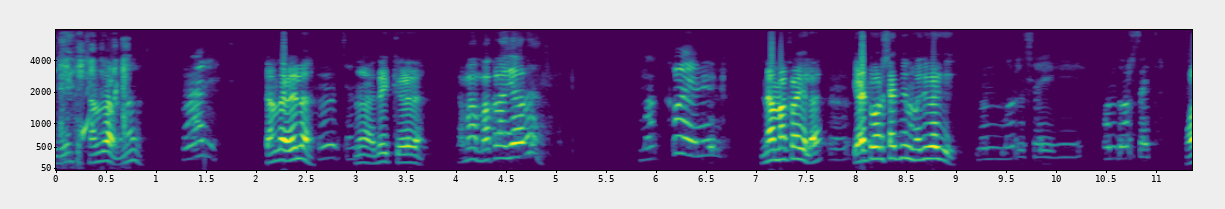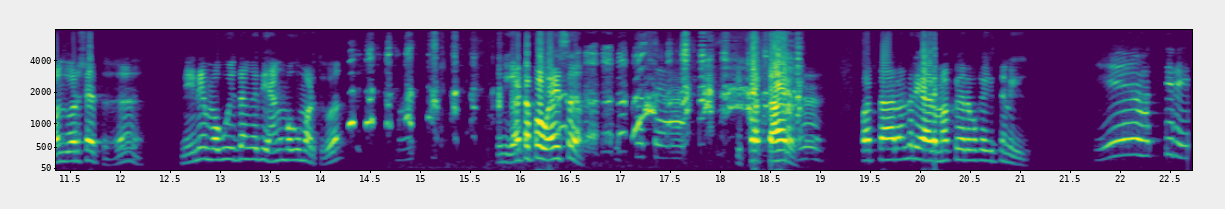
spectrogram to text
ಈಗ ಏನ್ ಚಂದ? ಚಂದ ಇಲ್ಲ? ಹಾ ಅದೇ ಕೇಳಿದೆ. ತಮ್ಮ ಮಕ್ಕಳಾಗ್ಯಾವ್ರ ಮಕ್ಳು ಏನಿಲ್ಲ ಇನ್ನ ಮಕ್ಕಳಾಗಿಲ್ಲ ಎಷ್ಟು ವರ್ಷ ಆಯ್ತು ನಿನ್ ಮದುವೆಗೆ? ನನ್ ಮರುಸಾಗಿ ಒಂದ್ ವರ್ಷ ಆಯ್ತು. ಒಂದ್ ವರ್ಷ ಆಯ್ತು? ನೀನೇ ಮಗು ಇದ್ದಂಗ ಅದಿ ಹೆಂಗ್ ಮಗು ಮಾಡ್ತೀವ? ನಿನ್ಗೆ ಎಷ್ಟಪ್ಪ ವಯಸ್ಸು? ಇಪ್ಪತ್ತಾರು. ಇಪ್ಪತ್ತಾರು? ಅಂದ್ರೆ ಎರಡು ಮಕ್ಳು ಇರ್ಬೇಕಾಗಿತ್ತು ನನಗೆ. ಏ ಹತ್ತಿರಿ.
